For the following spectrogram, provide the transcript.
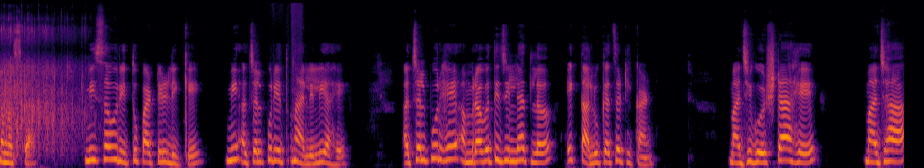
नमस्कार. मी सौ रितू पाटील डिके. मी अचलपूर येथून आलेली आहे. अचलपूर हे अमरावती जिल्ह्यातलं एक तालुक्याचं ठिकाण. माझी गोष्ट आहे माझ्या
